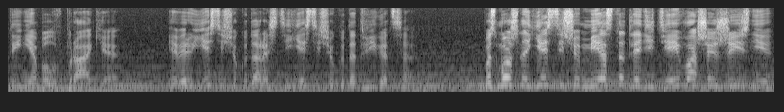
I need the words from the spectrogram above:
ты не был в браке, я верю, есть еще куда расти, есть еще куда двигаться. Возможно, есть еще место для детей в вашей жизни.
